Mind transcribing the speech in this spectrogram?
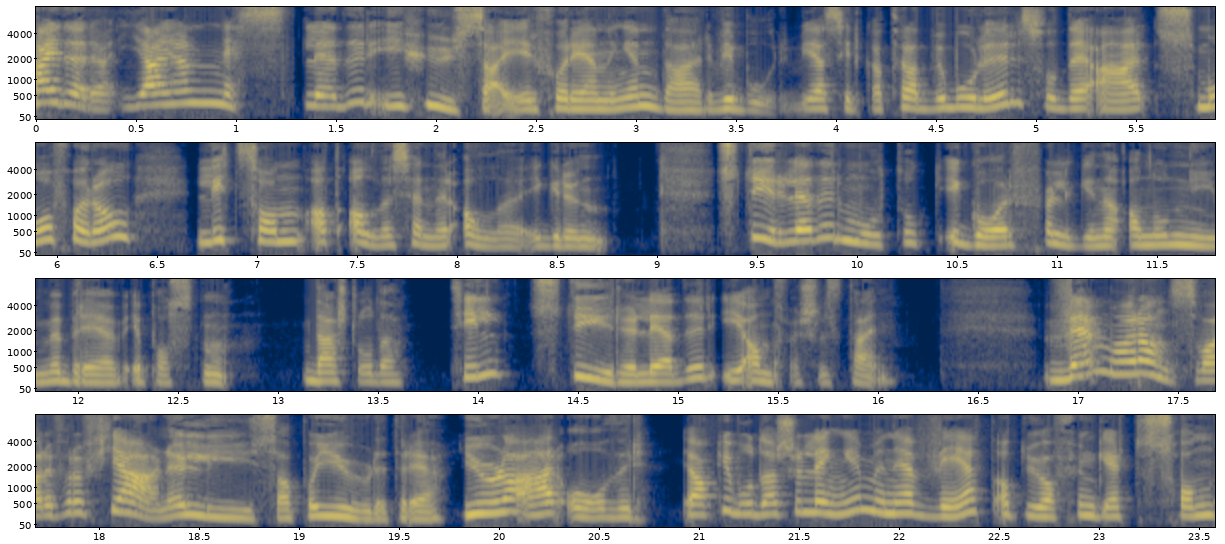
Hei dere, jeg er nestleder i Huseierforeningen der vi bor. Vi er ca. 30 boliger, så det er små forhold. Litt sånn at alle kjenner alle i grunn. Styreleder mottok i går følgende anonyme brev i posten. Der sto det 'Til styreleder' i anførselstegn. Hvem har ansvaret for å fjerne lysa på juletreet? Jula er over. Jeg har ikke bodd her så lenge, men jeg vet at du har fungert sånn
